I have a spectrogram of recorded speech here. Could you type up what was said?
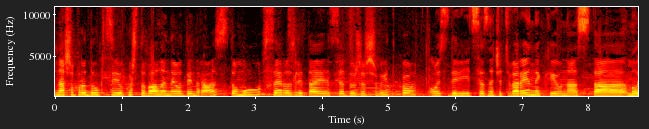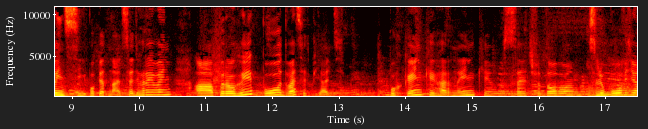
нашу продукцію, куштували не один раз, тому все розлітається дуже швидко. Ось дивіться, значить, вареники у нас та млинці по 15 гривень, а пироги по 25. Пухкенькі, гарненькі, все чудово, з любов'ю.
